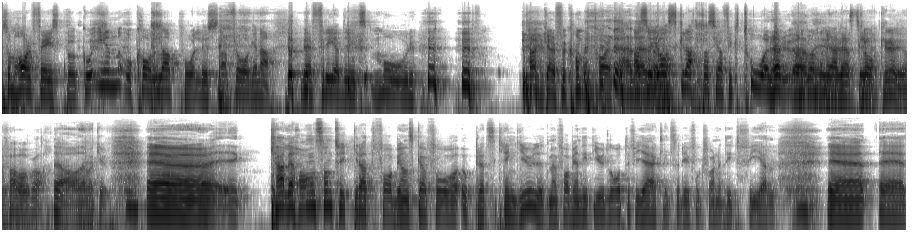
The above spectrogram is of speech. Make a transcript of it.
som har Facebook, gå in och kolla på lyssnarfrågorna med Fredriks mor. Tackar för kommentaren. Alltså jag skrattade så jag fick tårar i ögonen när jag läste det. Klockren, fan vad bra. Ja, det var kul. Eh, Kalle Hansson tycker att Fabian ska få upprättelse kring ljudet, men Fabian, ditt ljud låter för jäkligt så det är fortfarande ditt fel. Eh, eh,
